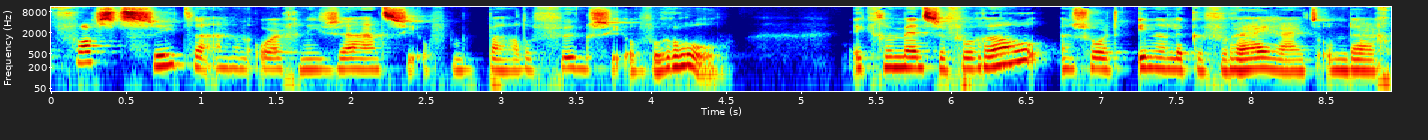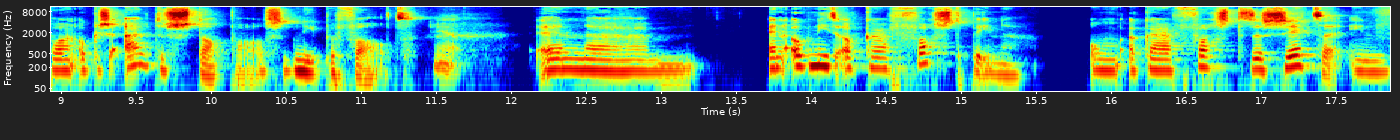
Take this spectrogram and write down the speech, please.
vastzitten aan een organisatie of een bepaalde functie of rol. Ik gun mensen vooral een soort innerlijke vrijheid om daar gewoon ook eens uit te stappen als het niet bevalt. Ja. En, ehm, en ook niet elkaar vastpinnen. Om elkaar vast te zetten in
